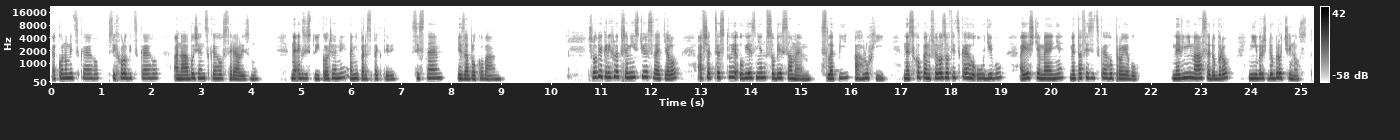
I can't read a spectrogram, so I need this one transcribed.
ekonomického, psychologického a náboženského surrealismu. Neexistují kořeny ani perspektivy. Systém je zablokován. Člověk rychle přemístuje své tělo, avšak cestuje uvězněn v sobě samém, slepý a hluchý, neschopen filozofického údivu a ještě méně metafyzického projevu. Nevnímá se dobro, nýbrž dobročinnost.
